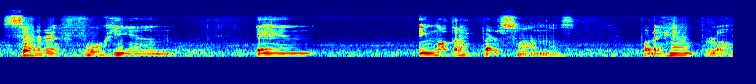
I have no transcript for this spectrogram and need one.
se refugian en, en otras personas. Por ejemplo,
